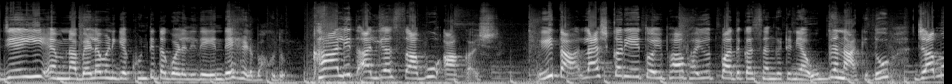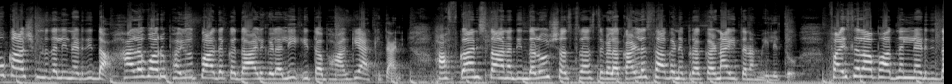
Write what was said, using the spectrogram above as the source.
ಜೆಇಎಂನ ಬೆಳವಣಿಗೆ ಕುಂಠಿತಗೊಳ್ಳಲಿದೆ ಎಂದೇ ಹೇಳಬಹುದು. ಖಾಲಿದ್ ಅಲಿಯಾಸ್ ಸಾಬು ಆಕಾಶ್. ಈತ ಲಷ್ಕರ್ ಎ ತೊಯ್ಬಾ ಭಯೋತ್ಪಾದಕ ಸಂಘಟನೆಯ ಉಗ್ರನಾಗಿದ್ದು, ಜಮ್ಮು ಕಾಶ್ಮೀರದಲ್ಲಿ ನಡೆದಿದ್ದ ಹಲವಾರು ಭಯೋತ್ಪಾದಕ ದಾಳಿಗಳಲ್ಲಿ ಈತ ಭಾಗಿಯಾಗಿದ್ದಾನೆ. ಅಫ್ಘಾನಿಸ್ತಾನದಿಂದಲೂ ಶಸ್ತ್ರಾಸ್ತ್ರಗಳ ಕಳ್ಳಸಾಗಣೆ ಪ್ರಕರಣ ಈತನ ಮೇಲಿತ್ತು. ಫೈಸಲಾಬಾದ್ನಲ್ಲಿ ನಡೆದಿದ್ದ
